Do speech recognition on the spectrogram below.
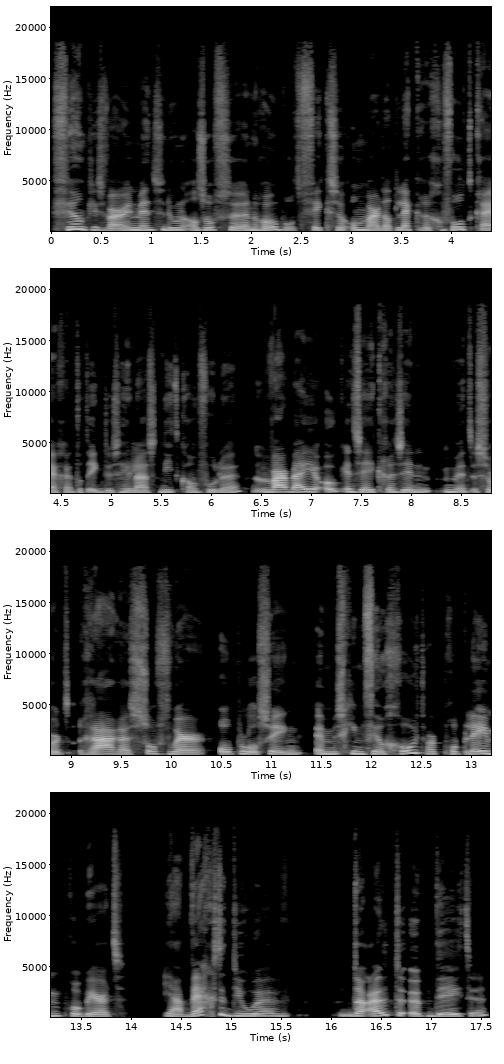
filmpjes waarin mensen doen alsof ze een robot fixen. om maar dat lekkere gevoel te krijgen. Dat ik dus helaas niet kan voelen. Waarbij je ook in zekere zin met een soort rare software-oplossing. een misschien veel groter probleem probeert ja, weg te duwen eruit te updaten.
